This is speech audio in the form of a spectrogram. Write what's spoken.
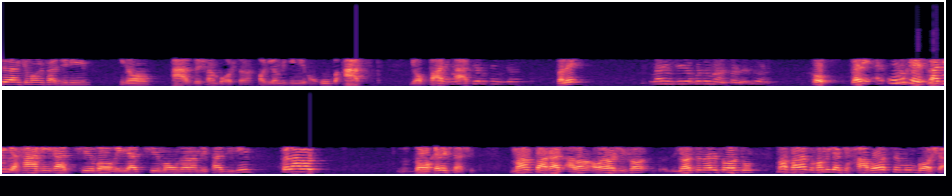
دارن که ما میپذیریم. اینا ارزش هم باش دارن. حالا یا میگیم خوب است یا بد است بله من اینجا خود مسئله دارم. خب ولی اون قسمتی که حقیقت چیه واقعیت چیه ما اونا رو میپذیریم فعلا داخلش نشید. من فقط الان آیا یادتون نره سوالتون من فقط می‌خوام بگم که حواسمون باشد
